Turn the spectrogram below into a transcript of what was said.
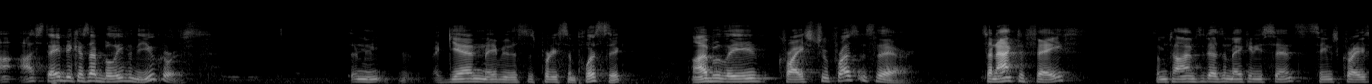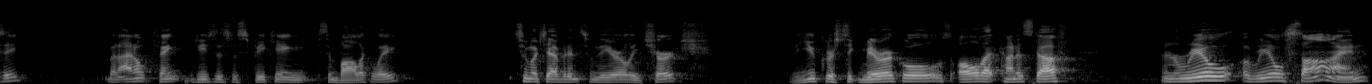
I stay because I believe in the Eucharist. I mean, again, maybe this is pretty simplistic. I believe Christ's true presence there. It's an act of faith. Sometimes it doesn't make any sense, it seems crazy, but I don't think Jesus was speaking symbolically. Too much evidence from the early church, the Eucharistic miracles, all that kind of stuff. And a real, a real sign,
